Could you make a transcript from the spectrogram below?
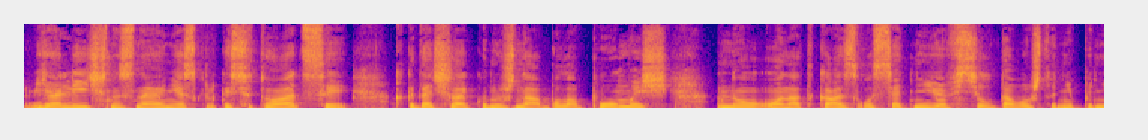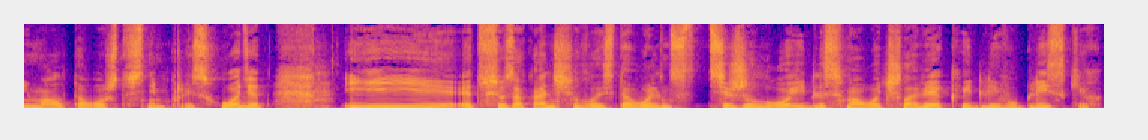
Я лично знаю несколько ситуаций, когда человеку нужна была помощь, но он отказывался от нее в силу того, что не понимал того, что с ним происходит. И это все заканчивалось довольно тяжело и для самого человека, и для его близких.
